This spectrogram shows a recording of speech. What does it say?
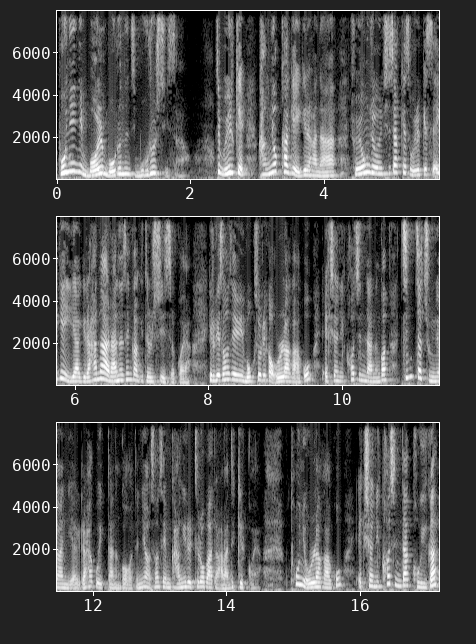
본인이 뭘 모르는지 모를 수 있어요. 왜 이렇게 강력하게 얘기를 하나 조용조용 시작해서 왜 이렇게 세게 이야기를 하나라는 생각이 들 수 있을 거야. 이렇게 선생님이 목소리가 올라가고 액션이 커진다는 건 진짜 중요한 이야기를 하고 있다는 거거든요. 선생님 강의를 들어봐도 아마 느낄 거야. 톤이 올라가고 액션이 커진다. 거기가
